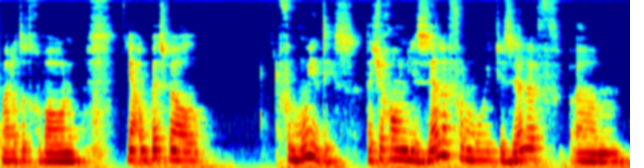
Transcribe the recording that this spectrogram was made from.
maar dat het gewoon ja, ook best wel vermoeiend is. Dat je gewoon jezelf vermoeit, jezelf, um,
